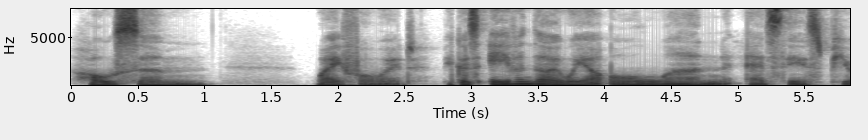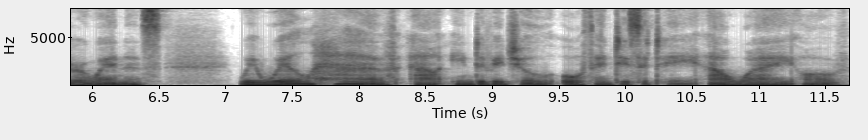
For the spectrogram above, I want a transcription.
wholesome way forward. Because even though we are all one as this pure awareness, we will have our individual authenticity, our way of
